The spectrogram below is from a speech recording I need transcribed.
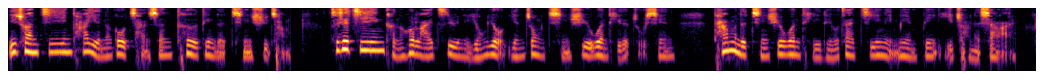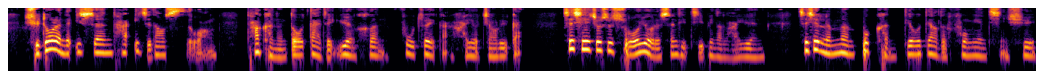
遗传基因它也能够产生特定的情绪场。这些基因可能会来自于你拥有严重情绪问题的祖先，他们的情绪问题留在基因里面并遗传了下来。许多人的一生，他一直到死亡，他可能都带着怨恨、负罪感还有焦虑感。这些就是所有的身体疾病的来源。这些人们不肯丢掉的负面情绪，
